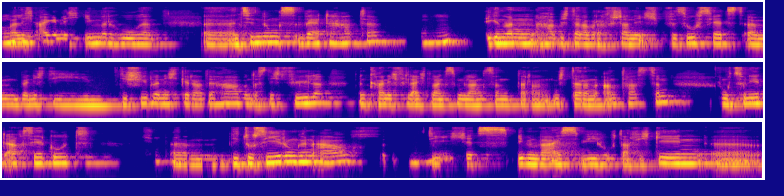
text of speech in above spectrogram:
mhm. weil ich eigentlich immer hohe äh, Entzündungswerte hatte. Mhm. Irgendwann habe ich dann aber auch verstanden, ich versuche es jetzt, ähm, wenn ich die, die Schübe nicht gerade habe und das nicht fühle, dann kann ich vielleicht langsam, langsam daran, mich daran antasten. Funktioniert auch sehr gut. Ähm, die Dosierungen auch, die ich jetzt eben weiß, wie hoch darf ich gehen. Äh,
